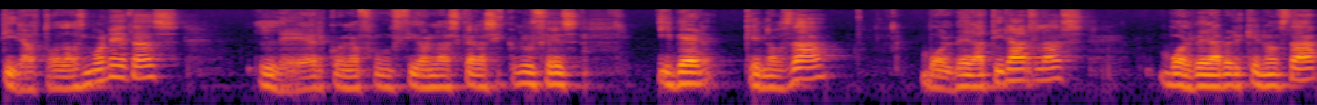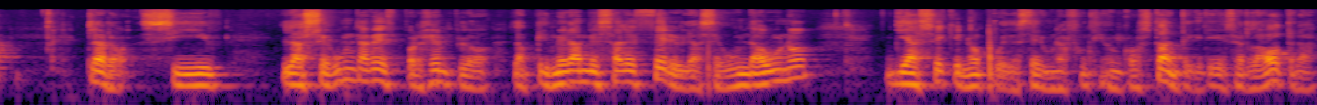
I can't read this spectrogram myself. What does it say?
tirar todas las monedas, leer con la función las caras y cruces y ver qué nos da, volver a tirarlas, volver a ver qué nos da. Claro, si la segunda vez, por ejemplo, la primera me sale 0 y la segunda 1, ya sé que no puede ser una función constante, que tiene que ser la otra.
